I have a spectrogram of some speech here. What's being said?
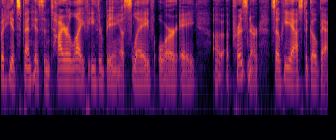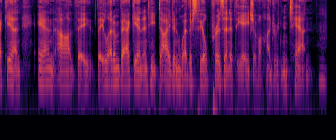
but he had spent his entire life either being a slave or a a, a prisoner, so he asked to go back in, and uh, they they let him back in, and he died in Wethersfield Prison at the age of 110. Mm.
